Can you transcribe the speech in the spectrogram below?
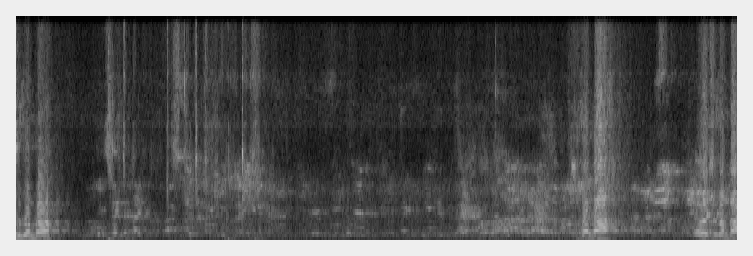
কত- ওই সুগন্ধা। সুগন্ধা ওই সুগন্ধা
